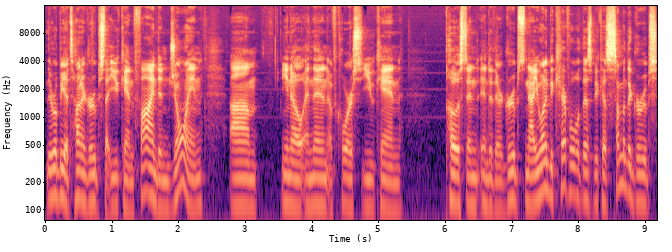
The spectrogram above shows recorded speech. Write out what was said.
there will be a ton of groups that you can find and join. Um, you know, and then of course you can post in, into their groups. Now you want to be careful with this because some of the groups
